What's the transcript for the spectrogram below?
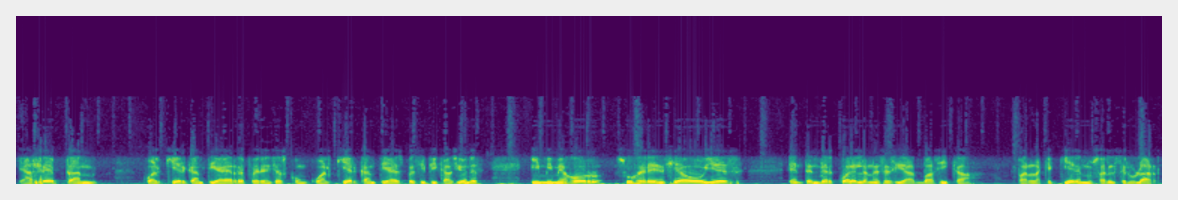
que aceptan cualquier cantidad de referencias con cualquier cantidad de especificaciones y mi mejor sugerencia hoy es entender cuál es la necesidad básica para la que quieren usar el celular.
